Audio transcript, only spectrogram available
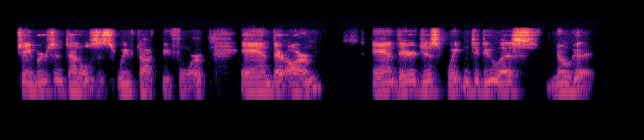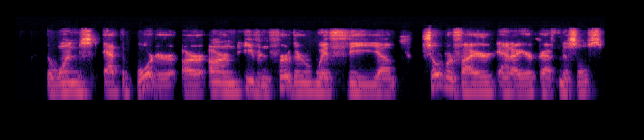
chambers and tunnels, as we've talked before, and they're armed and they're just waiting to do us no good. The ones at the border are armed even further with the um, shoulder fired anti aircraft missiles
